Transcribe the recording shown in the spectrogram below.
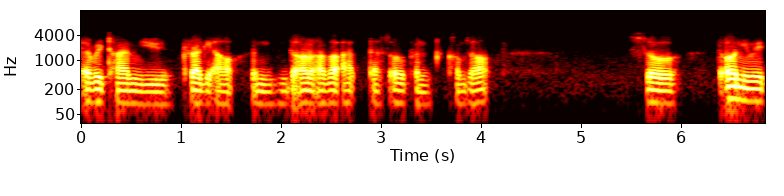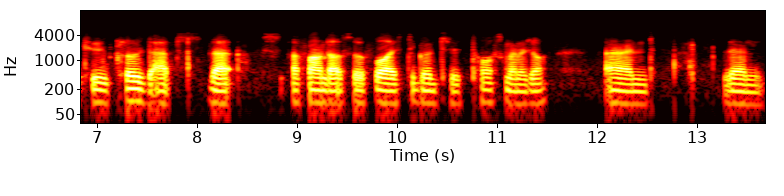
every time you drag it out and the other app that's open comes out. So the only way to close the apps that I found out so far is to go into the task manager and then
